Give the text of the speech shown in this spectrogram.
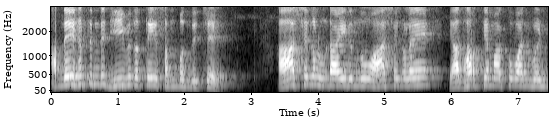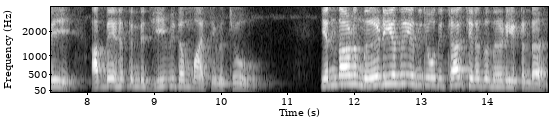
അദ്ദേഹത്തിന്റെ ജീവിതത്തെ സംബന്ധിച്ച് ആശകൾ ഉണ്ടായിരുന്നു ആശകളെ യാഥാർത്ഥ്യമാക്കുവാൻ വേണ്ടി അദ്ദേഹത്തിന്റെ ജീവിതം മാറ്റിവെച്ചു. എന്താണ് നേടിയത് എന്ന് ചോദിച്ചാൽ ചിലത് നേടിയിട്ടുണ്ട്.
